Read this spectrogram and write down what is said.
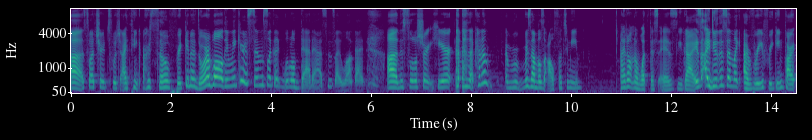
uh, sweatshirts, which I think are so freaking adorable. They make your Sims look like little badasses. I love it. Uh, this little shirt here that kind of resembles Alpha to me. I don't know what this is, you guys. I do this in like every freaking part.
